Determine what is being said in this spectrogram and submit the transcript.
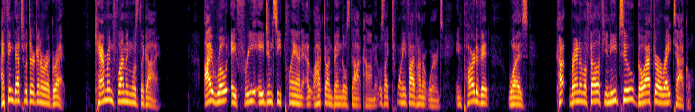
I think that's what they're going to regret. Cameron Fleming was the guy. I wrote a free agency plan at lockedonbengals.com. It was like 2,500 words. And part of it was cut Brandon LaFell if you need to, go after a right tackle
